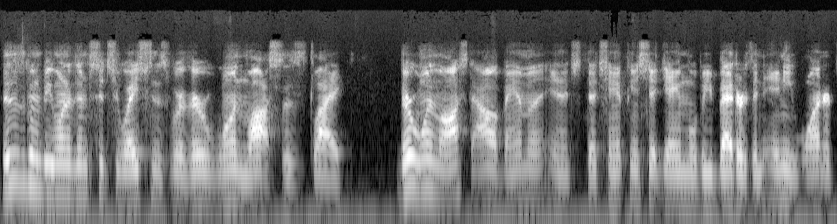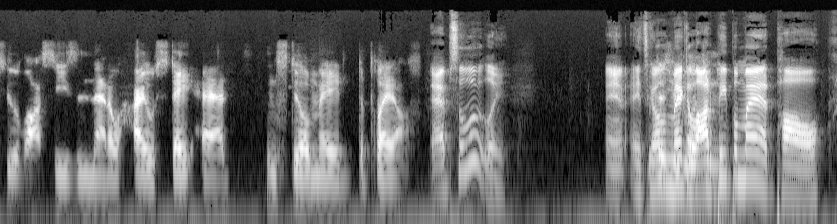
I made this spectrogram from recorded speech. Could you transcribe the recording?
This is going to be one of them situations where their one loss is like their one loss to Alabama in the championship game will be better than any one or two loss season that Ohio State had and still made the playoff. Absolutely. And it's going to make a lot of people mad, Paul.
